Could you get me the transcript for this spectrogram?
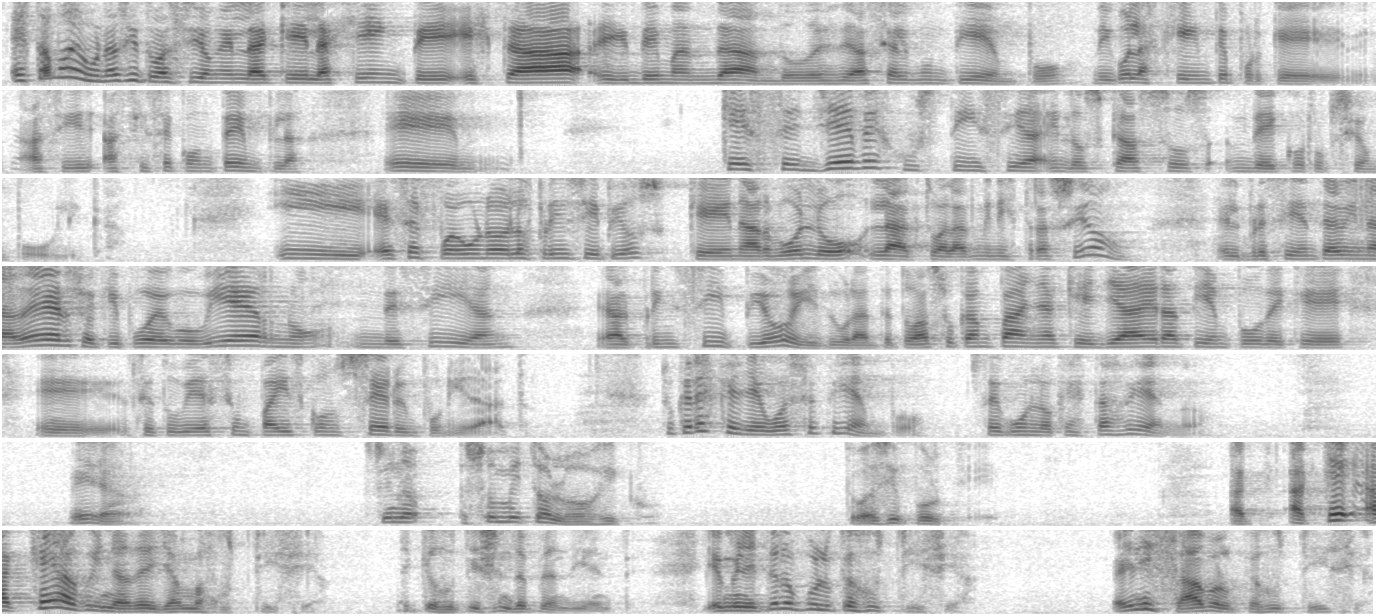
Estamos en una situación en la que la gente está eh, demandando desde hace algún tiempo, digo la gente porque así, así se contempla, eh, que se lleve justicia en los casos de corrupción pública. Y ese fue uno de los principios que enarboló la actual administración. El presidente Abinader, su equipo de gobierno, decían al principio y durante toda su campaña que ya era tiempo de que eh, se tuviese un país con cero impunidad. ¿Tú crees que llegó ese tiempo, según lo que estás viendo? Mira, es eso es mitológico. Te voy a decir por qué. ¿A, qué, a qué Abinader llama justicia? De que justicia independiente. Y el Ministerio Público es justicia. Él ni sabe lo que es justicia.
